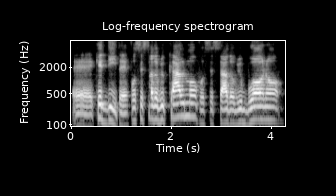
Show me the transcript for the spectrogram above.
Eh, che dite? Fosse stato più calmo, fosse stato più buono,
